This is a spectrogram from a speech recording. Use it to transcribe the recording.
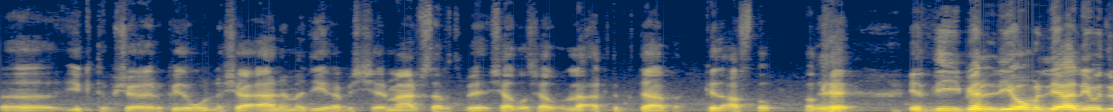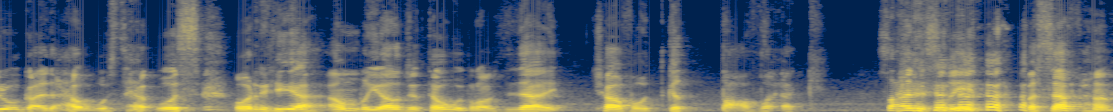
آه، يكتب شعر وكذا ولا شعر أنا ما أديرها بالشعر ما أعرف سالفة شطر شطر لا أكتب كتابة كذا أسطر okay إيه. يذيب يلي يوم الليالي مدري اقعد أحوس تحوس اوريه إياه عمري يا رجل توي برابع ابتدائي شافه تقطع ضحك صح إني صغير. بس أفهم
